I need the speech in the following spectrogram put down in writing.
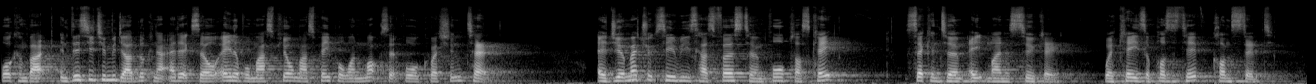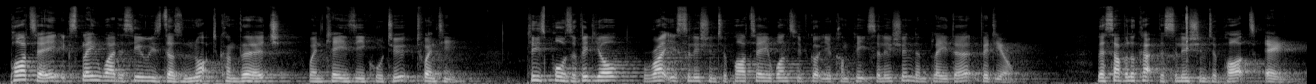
Welcome back. In this YouTube video, I'm looking at Edexcel A-Level Maths Pure Maths Paper 1 Mock Set 4 Question 10. A geometric series has first term 4 plus k, second term 8 minus 2k, where k is a positive constant. Part A, explain why the series does not converge when k is equal to 20. Please pause the video, write your solution to part A. Once you've got your complete solution, then play the video. Let's have a look at the solution to part A.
